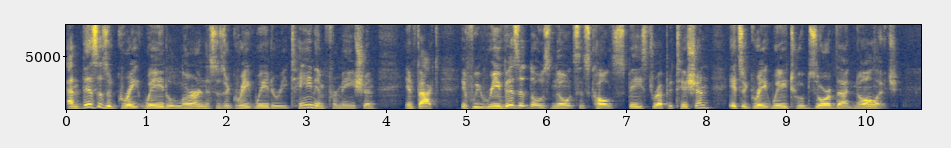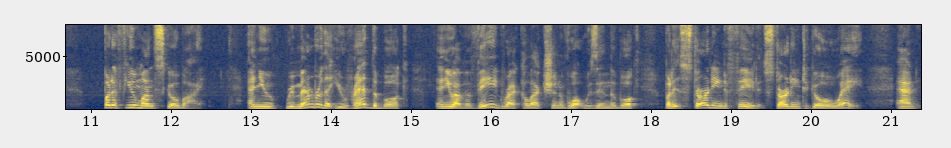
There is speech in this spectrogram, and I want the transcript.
And this is a great way to learn. This is a great way to retain information. In fact, if we revisit those notes, it's called spaced repetition. It's a great way to absorb that knowledge. But a few months go by and you remember that you read the book and you have a vague recollection of what was in the book, but it's starting to fade, it's starting to go away. And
